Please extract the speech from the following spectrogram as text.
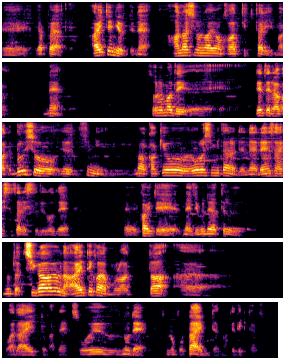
えー、やっぱり相手によってね、話の内容が変わってきたり、まあね、それまで、えー、出てなかった。文章、要するに、まあ書き下ろしみたいのでね、連載してたりするので、えー、書いてね、自分でやってるのとは違うような相手からもらったあ話題とかね、そういうので、その答えみたいなのが出てきたりします。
